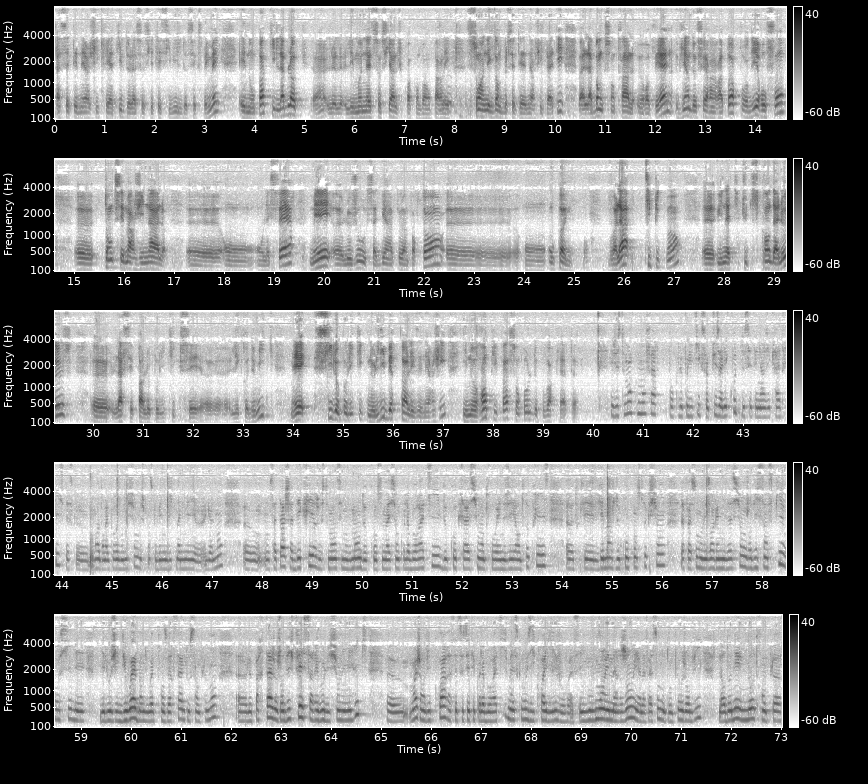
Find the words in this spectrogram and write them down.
à cette énergie créative de la société civile de s'exprimer et non pas qu'il la bloque. Hein. les monnaies sociales, je crois qu'on va en parler, sont un exemple de cette énergie créative. Ben, la Banque centrale européenne vient de faire un rapport pour dire au fond, euh, tant que c'est marginal, euh, on, laisse faire, mais euh, le jour où ça devient un peu important, on, cogne. Voilà typiquement une attitude scandaleuse euh, là, ce n'est pas le politique, c'est euh, l'économique. Mais si le politique ne libère pas les énergies, il ne remplit pas son rôle de pouvoir créateur. Et justement, comment faire pour que le politique soit plus à l'écoute de cette énergie créatrice Parce que moi, dans la co-révolution, mais je pense que Bénédicte Manier euh, également, euh, on s'attache à décrire justement ces mouvements de consommation collaborative, de co-création entre ONG et entreprises, euh, toutes les démarches de co-construction, la façon dont les organisations aujourd'hui s'inspirent aussi des, logiques du web, hein, du web transversal tout simplement. le partage aujourd'hui fait sa révolution numérique. Euh, moi, j'ai envie de croire à cette société collaborative, mais est-ce que vous y croyez, vous? C'est un mouvement émergent et à la façon dont on peut aujourd'hui leur donner une autre ampleur.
